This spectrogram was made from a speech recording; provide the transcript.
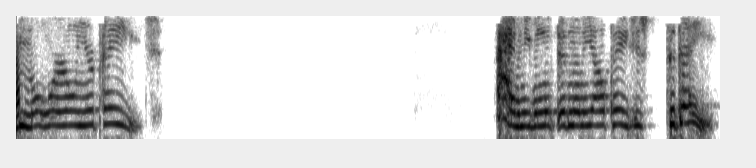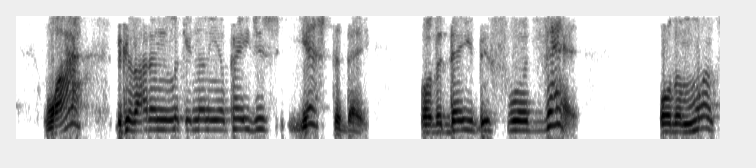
I'm nowhere on your page. I haven't even looked at none of y'all pages today. Why? Because I didn't look at none of your pages yesterday or the day before that or the months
